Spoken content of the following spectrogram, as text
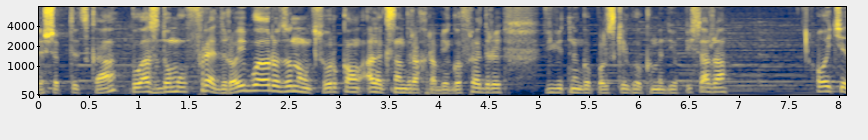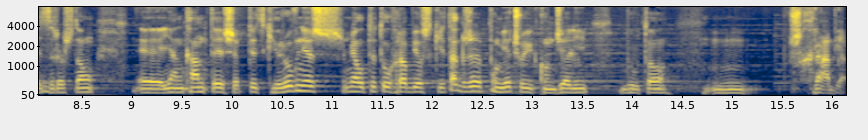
e, Szeptycka była z domu Fredro i była rodzoną córką Aleksandra hrabiego Fredry, wybitnego polskiego komediopisarza. Ojciec zresztą, Jan Kanty Szeptycki, również miał tytuł hrabiowski, także po mieczu i kądzieli był to mm, hrabia.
